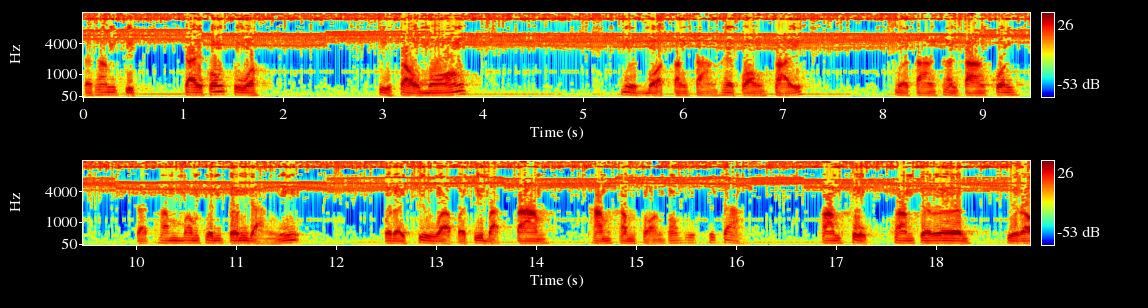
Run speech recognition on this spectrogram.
จะทำจิตใจของตัวสู่เศร้าหมอง มืดบอดต่างๆ ให้ปองใส เมื่อต่างท่านต่างคน จะทำบำเพ็ญตนอย่างนี้ ก็ได้ชื่อว่าปฏิบัติตามทำคำสอนของพระพุทธเจ้า ความสุขความเจริญที่เรา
